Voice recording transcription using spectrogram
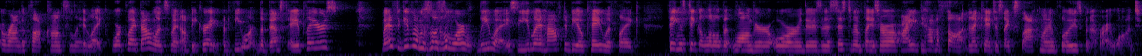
around the clock constantly. Like, work life balance might not be great, but if you want the best A players, you might have to give them a little more leeway. So you might have to be okay with like, things take a little bit longer or there's a system in place or I have a thought and I can't just like slack my employees whenever I want.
